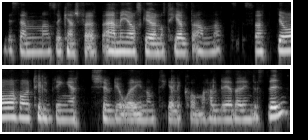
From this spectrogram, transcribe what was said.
bestämmer man sig kanske för att äh, men jag ska göra något helt annat. Så att jag har tillbringat 20 år inom telekom och halvledarindustrin.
